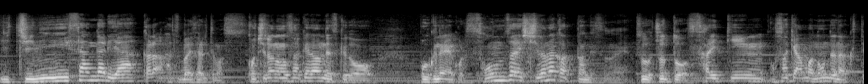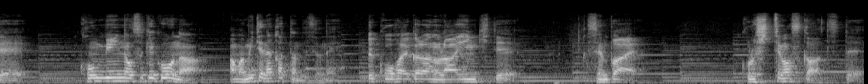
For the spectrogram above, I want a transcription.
123ガリアから発売されてます。こちらのお酒なんですけど僕ねこれ存在知らなかったんですよね。そうちょっと最近お酒あんま飲んでなくてコンビニのお酒コーナーあんま見てなかったんですよね。で後輩からの LINE 来て「先輩これ知ってますか?」っつって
